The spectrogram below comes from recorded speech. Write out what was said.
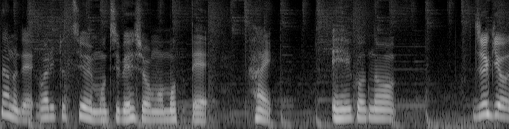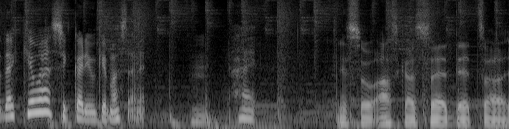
なので割と強いモチベーションを持ってはい英語の授業だけはしっかり受けましたね。はい。 Yeah, so Asuka said that uh,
